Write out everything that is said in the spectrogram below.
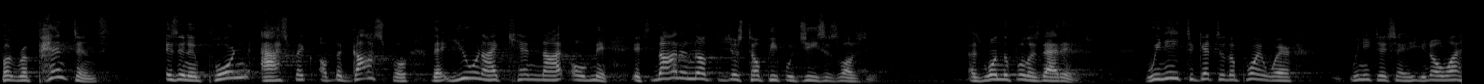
But repentance is an important aspect of the gospel that you and I cannot omit. It's not enough to just tell people Jesus loves you, as wonderful as that is. We need to get to the point where we need to say, you know what?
